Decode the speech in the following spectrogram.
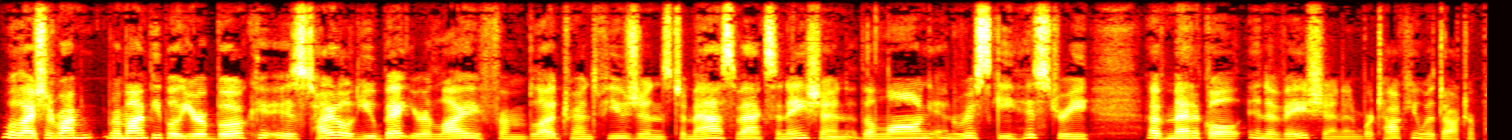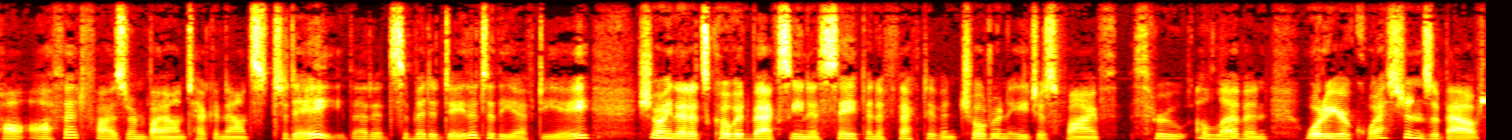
Well, I should rem- remind people your book is titled You Bet Your Life From Blood Transfusions to Mass Vaccination The Long and Risky History of Medical Innovation. And we're talking with Dr. Paul Offit. Pfizer and BioNTech announced today that it submitted data to the FDA showing that its COVID vaccine is safe and effective in children ages 5 through 11. What are your questions about?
